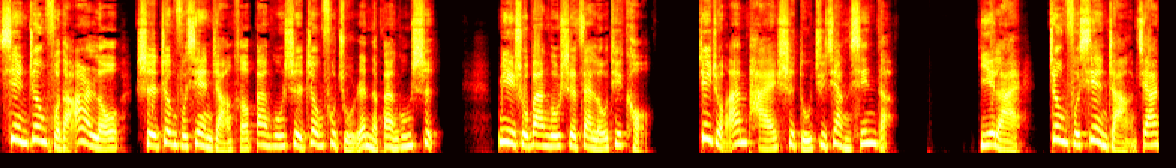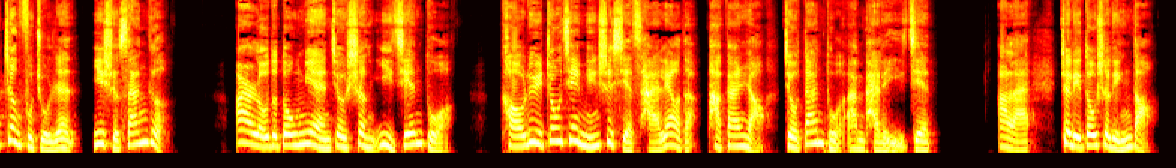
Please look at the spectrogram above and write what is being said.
县政府的二楼是正副县长和办公室正副主任的办公室，秘书办公室在楼梯口。这种安排是独具匠心的。一来，正副县长加正副主任一十三个，二楼的东面就剩一间多。考虑周建明是写材料的，怕干扰，就单独安排了一间。二来，这里都是领导。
